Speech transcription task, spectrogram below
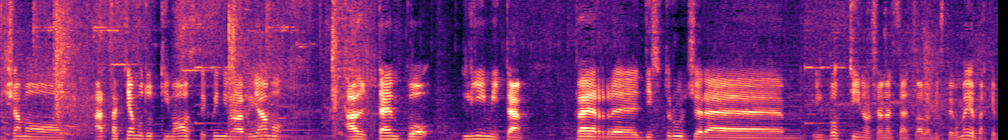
diciamo attacchiamo tutti i mostri quindi non arriviamo al tempo limite per eh, distruggere ehm, il bottino, cioè nel senso, allora mi spiego meglio perché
